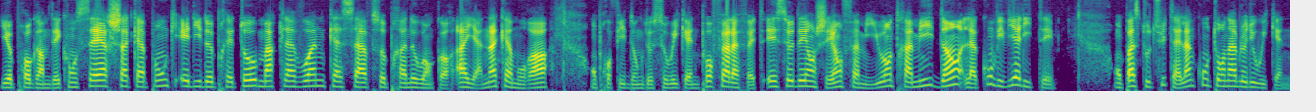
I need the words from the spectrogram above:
Et au programme des concerts, Chaka Ponk, Eddie De Preto, Marc Lavoine, Kassav, Soprano ou encore Aya Nakamura. On profite donc de ce week-end pour faire la fête et se déhancher en famille ou entre amis dans la convivialité. On passe tout de suite à l'incontournable du week-end.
